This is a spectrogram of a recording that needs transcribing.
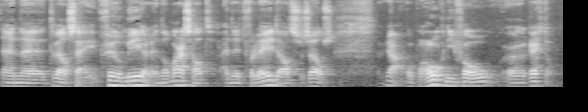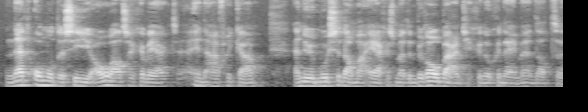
en uh, terwijl zij veel meer in de mars had. En in het verleden had ze zelfs ja, op hoog niveau, uh, recht net onder de CEO had ze gewerkt in Afrika. En nu moest ze dan maar ergens met een bureaubaantje genoegen nemen. En dat, uh,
